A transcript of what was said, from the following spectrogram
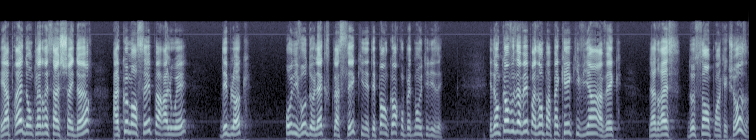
Et après, donc l'adressage Shader a commencé par allouer des blocs au niveau de l'ex-classe C qui n'était pas encore complètement utilisé. Et donc quand vous avez par exemple un paquet qui vient avec l'adresse 200. quelque chose,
